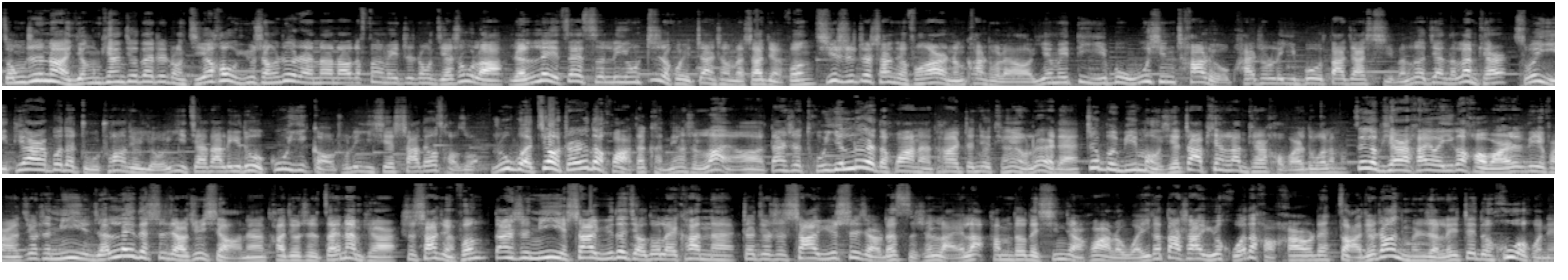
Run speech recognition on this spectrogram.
总之呢，影片就在这种劫后余生、热热闹闹的氛围之中结束了。人类再次利用智慧战胜了沙卷风。其实这沙卷风二能看出来啊，因为第一部无心插柳拍出了一部大家喜闻乐见的烂片，所以第二部的主创就有意加大力度，故意搞出了一些沙雕操作。如果较真儿的话，它肯定是烂啊；但是图一乐的话呢，它还真就挺有乐的。这不比某些诈骗烂片好玩多了吗？这个片儿还有一个好玩的地方，就是你以人类的视角去想呢，它就是灾难片儿，是沙卷风；但是你以鲨鱼的角度来看呢，这就是鲨鱼视角的死神来了。他们都得心讲话了，我一个大鲨鱼活得好好的，咋就让你们人类这顿霍霍呢？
